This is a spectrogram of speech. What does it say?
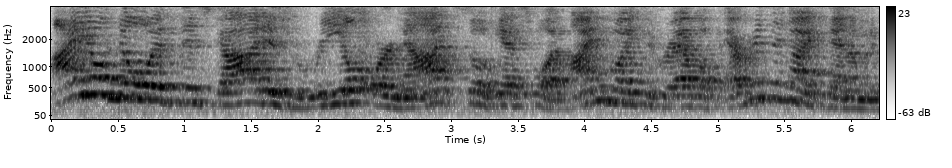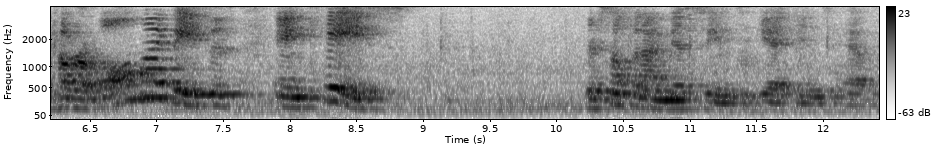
I don't know if this God is real or not, so guess what? I'm going to grab up everything I can. I'm going to cover up all my bases in case there's something I'm missing to get into heaven.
